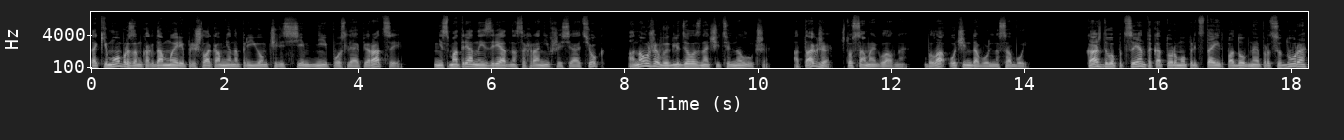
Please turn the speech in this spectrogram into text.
Таким образом, когда Мэри пришла ко мне на прием через 7 дней после операции, несмотря на изрядно сохранившийся отек, она уже выглядела значительно лучше. А также, что самое главное, была очень довольна собой. Каждого пациента, которому предстоит подобная процедура,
